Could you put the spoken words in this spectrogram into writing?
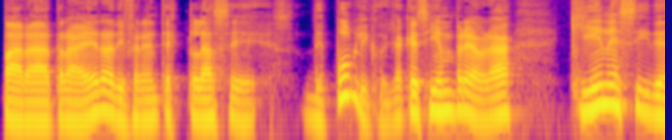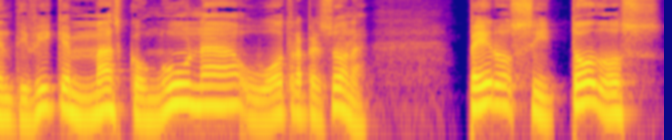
para atraer a diferentes clases de público, ya que siempre habrá quienes se identifiquen más con una u otra persona. Pero si todos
